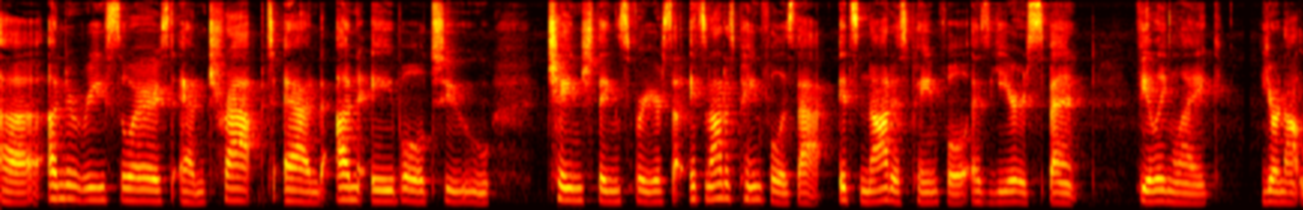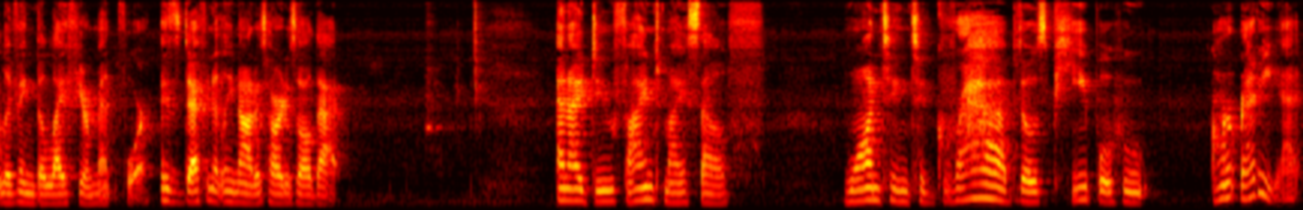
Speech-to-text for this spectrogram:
uh, under resourced and trapped and unable to change things for yourself. It's not as painful as that. It's not as painful as years spent feeling like you're not living the life you're meant for. It's definitely not as hard as all that. And I do find myself wanting to grab those people who aren't ready yet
